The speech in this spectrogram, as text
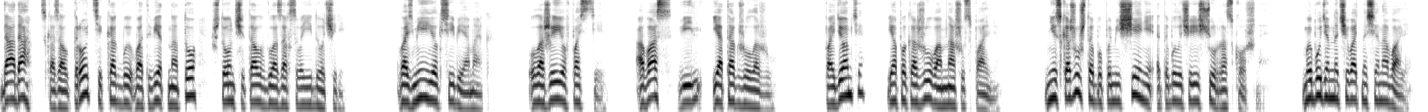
«Да-да», — сказал Тротти, как бы в ответ на то, что он читал в глазах своей дочери. «Возьми ее к себе, Мэг. Уложи ее в постель. А вас, Виль, я также уложу. Пойдемте, я покажу вам нашу спальню. Не скажу, чтобы помещение это было чересчур роскошное. Мы будем ночевать на сеновале.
